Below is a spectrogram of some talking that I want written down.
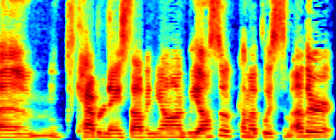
um, Cabernet Sauvignon. We also have come up with some other,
